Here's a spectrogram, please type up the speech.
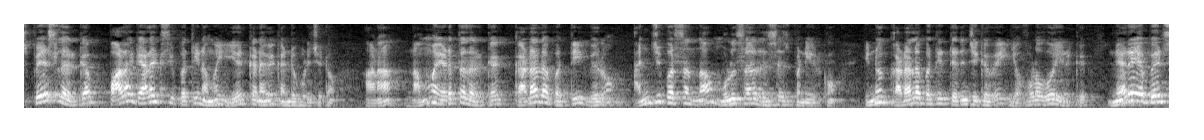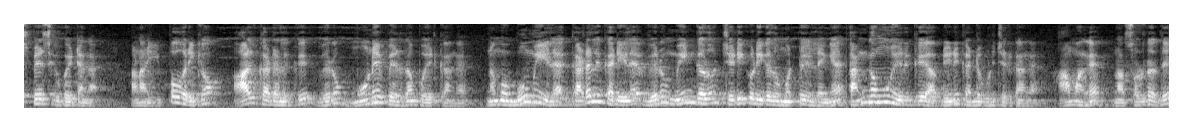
ஸ்பேஸில் இருக்க பல கேலக்ஸி பற்றி நம்ம ஏற்கனவே கண்டுபிடிச்சிட்டோம். ஆனால் நம்ம இடத்துல இருக்க கடலை பற்றி வெறும் அஞ்சு பர்சன்ட் தான் முழுசாக ரிசர்ச் பண்ணியிருக்கோம். இன்னும் கடலை பற்றி தெரிஞ்சுக்கவே எவ்வளவோ இருக்குது நிறைய பேர் ஸ்பேஸ்க்கு போயிட்டாங்க. ஆனால் இப்போ வரைக்கும் ஆழ்கடலுக்கு வெறும் மூணே பேர் தான் போயிருக்காங்க. நம்ம பூமியில கடலுக்கு அடியில வெறும் மீன்களும் செடி கொடிகளும் மட்டும் இல்லைங்க தங்கமும் இருக்கு அப்படின்னு கண்டுபிடிச்சிருக்காங்க. ஆமாங்க நான் சொல்றது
